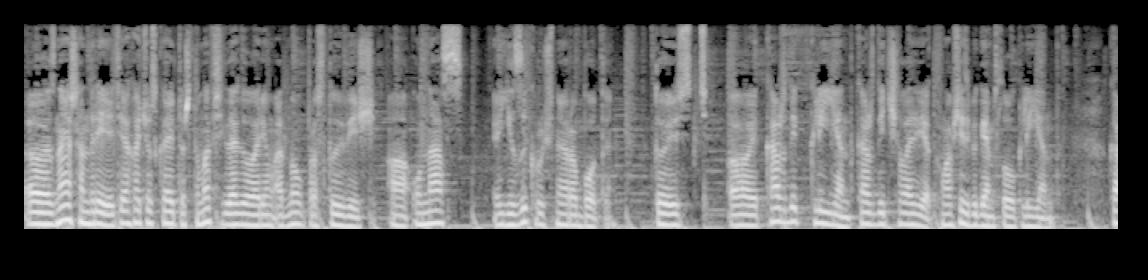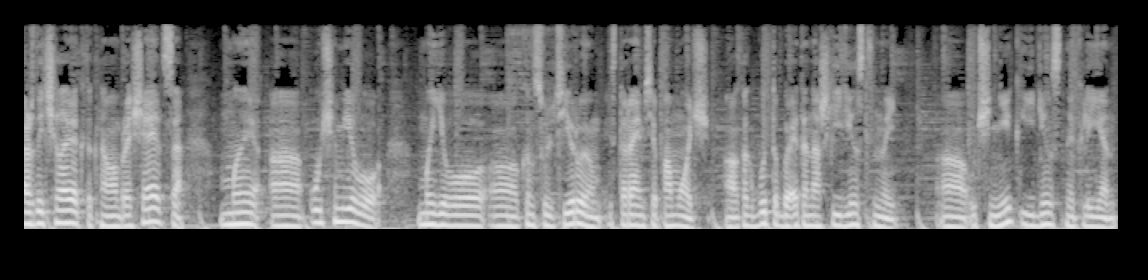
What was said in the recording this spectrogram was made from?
Э, знаешь, Андрей, я тебе хочу сказать то, что мы всегда говорим одну простую вещь. А, у нас язык ручной работы. То есть э, каждый клиент, каждый человек, мы вообще избегаем слова клиент, каждый человек, кто к нам обращается, мы э, учим его, мы его консультируем и стараемся помочь, как будто бы это наш единственный ученик, единственный клиент.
